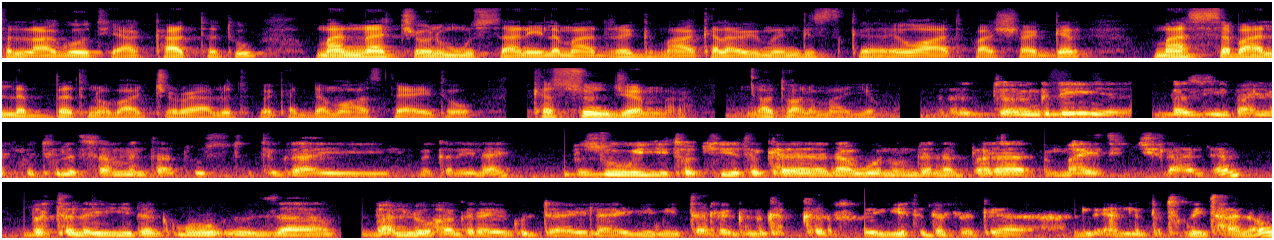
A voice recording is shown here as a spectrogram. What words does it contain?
ፍላጎት ያካተቱ ማናቸውንም ውሳኔ ለማድረግ ማዕከላዊ መንግስት ከህወሓት ባሻገር ማሰብ አለበት ነው ባጭሩ ያሉት በቀደመው አስተያየቶ። ከሱ እንጀምር አቶ አለማየሁ። እንግዲህ በዚህ ባለፉት ሁለት ሳምንታት ውስጥ ትግራይ መቀሌ ላይ ብዙ ውይይቶች እየተከናወኑ እንደነበረ ማየት እንችላለን። በተለይ ደግሞ እዛ ባለው ሀገራዊ ጉዳይ ላይ የሚደረግ ምክክር እየተደረገ ያለበት ሁኔታ ነው።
